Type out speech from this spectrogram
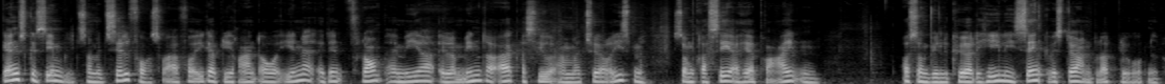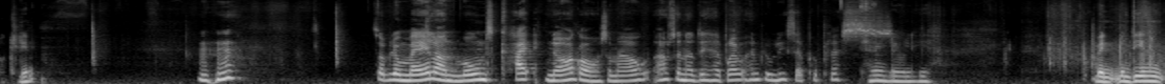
Ganske simpelt som et selvforsvar for ikke at blive rent over ende af den flom af mere eller mindre aggressiv amatørisme, som græsserer her på egnen, og som ville køre det hele i sænk, hvis døren blot blev åbnet på klem. Mm-hmm. Så blev maleren Mogens Kai Nørgaard, som er afsender det her brev, han blev lige sat på plads. Han blev lige men, men det, er en,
